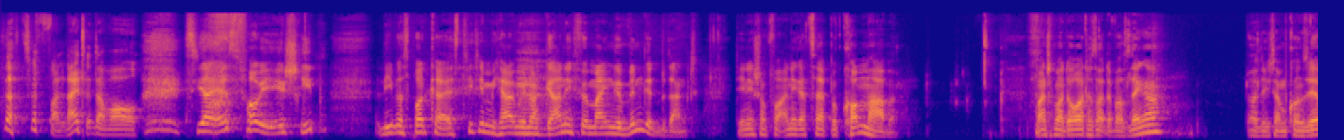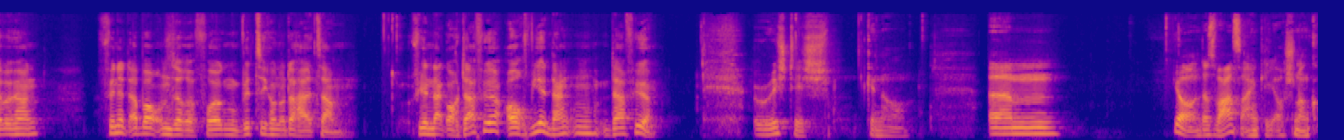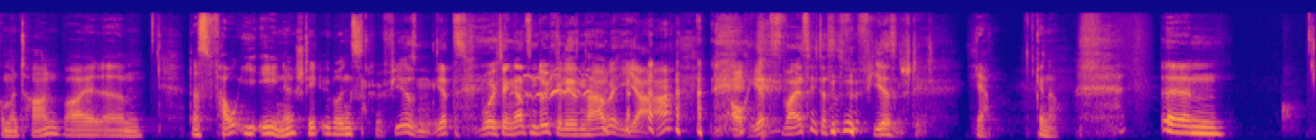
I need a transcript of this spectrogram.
das verleitet aber auch. CIS VEE schrieb, liebes Podcast-Team, ich habe mich noch gar nicht für meinen Gewinn bedankt, den ich schon vor einiger Zeit bekommen habe. Manchmal dauert das halt etwas länger, das liegt am Konserve hören, findet aber unsere Folgen witzig und unterhaltsam. Vielen Dank auch dafür, auch wir danken dafür. Richtig, genau. Ähm, ja, und das war es eigentlich auch schon an Kommentaren, weil ähm, das VIE ne, steht übrigens, Für Viersen. Jetzt, wo ich den ganzen durchgelesen habe, ja, auch jetzt weiß ich, dass es für Viersen steht. Ja, genau. Ähm,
